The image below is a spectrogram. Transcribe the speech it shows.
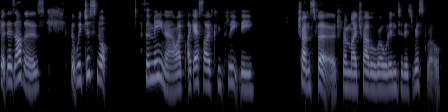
But there's others that we're just not for me now I've, i guess i've completely transferred from my travel role into this risk role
